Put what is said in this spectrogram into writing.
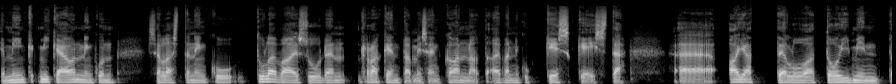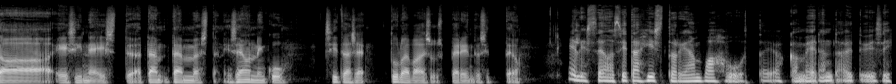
ja mikä on niin kuin, sellaista niin kuin, tulevaisuuden rakentamisen kannalta aivan niin kuin keskeistä ää, ajattelua, toimintaa, esineistöä, täm, tämmöistä, niin se on niin kuin, sitä se tulevaisuusperintö sitten on. Eli se on sitä historian vahvuutta, joka meidän täytyisi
